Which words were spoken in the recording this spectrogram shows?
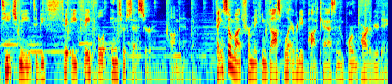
Teach me to be a faithful intercessor. Amen. Thanks so much for making Gospel Everyday Podcast an important part of your day.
